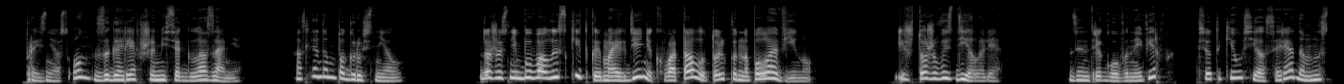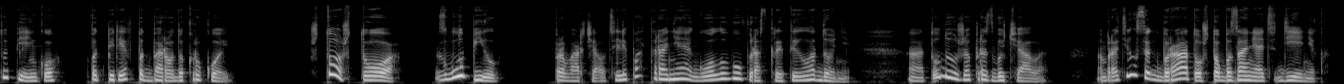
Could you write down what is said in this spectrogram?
— произнес он загоревшимися глазами, а следом погрустнел. «Даже с небывалой скидкой моих денег хватало только наполовину». «И что же вы сделали?» Заинтригованный Вирф все-таки уселся рядом на ступеньку, подперев подбородок рукой. «Что-что? Сглупил!» — проворчал телепат, роняя голову в раскрытые ладони. А оттуда уже прозвучало. Обратился к брату, чтобы занять денег.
